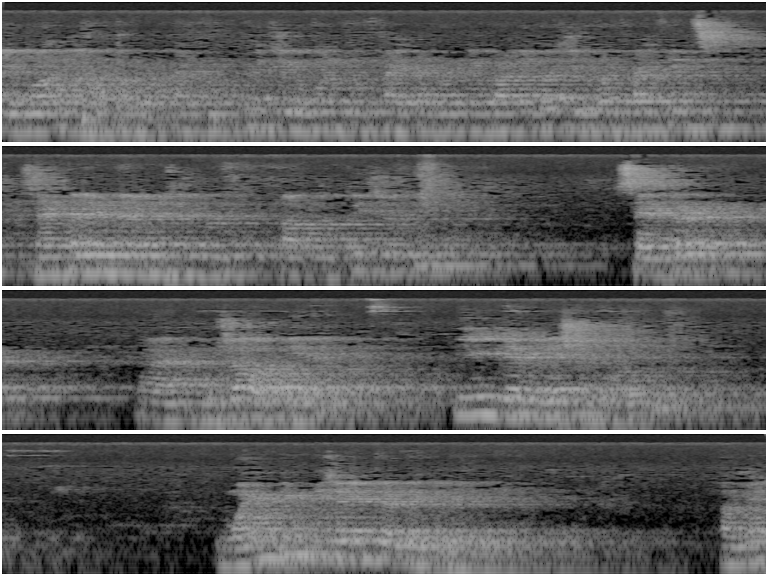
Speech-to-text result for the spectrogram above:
ये मान यहाँ पर अंडर में zero point two five under निकालने पर zero point five inch centre dimension प्राप्त होती जो कि सेंटर भुजा होती है? ई लेमिनेशन को। वाइंडिंग डिज़ाइन करने के लिए। हमें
